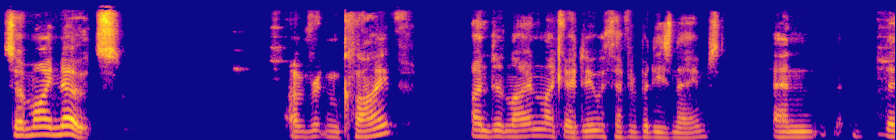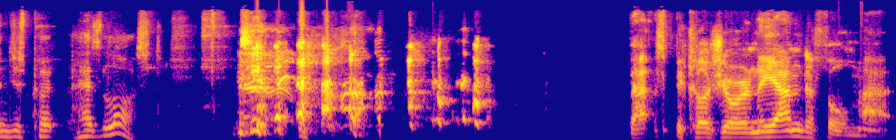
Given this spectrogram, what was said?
So my notes, I've written Clive, underline like I do with everybody's names, and then just put has lost. That's because you're a Neanderthal, Matt.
